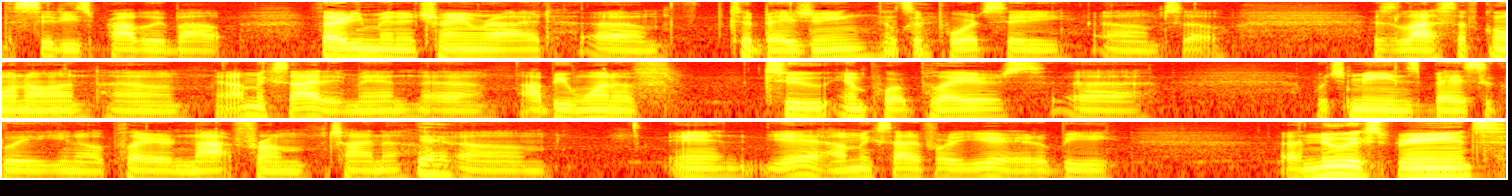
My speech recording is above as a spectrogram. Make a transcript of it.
The city's probably about 30 minute train ride um, to Beijing. Okay. It's a port city, um, so there's a lot of stuff going on, um, and I'm excited, man. Uh, I'll be one of two import players, uh, which means basically, you know, a player not from China. Yeah. Um, and yeah, I'm excited for the year. It'll be a new experience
